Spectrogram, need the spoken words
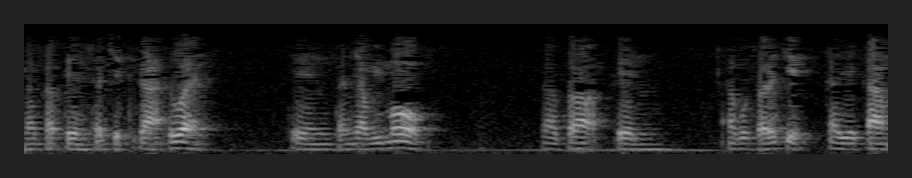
แล้วก็เป็นสจิตกะด้วย เป็นปัญญาวิโมก แล้วก็เป็นอกุศลจิตกายกรรม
